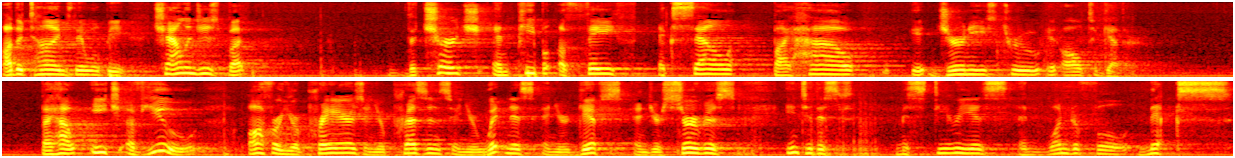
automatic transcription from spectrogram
other times there will be challenges, but the church and people of faith excel by how it journeys through it all together. By how each of you offer your prayers and your presence and your witness and your gifts and your service into this mysterious and wonderful mix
